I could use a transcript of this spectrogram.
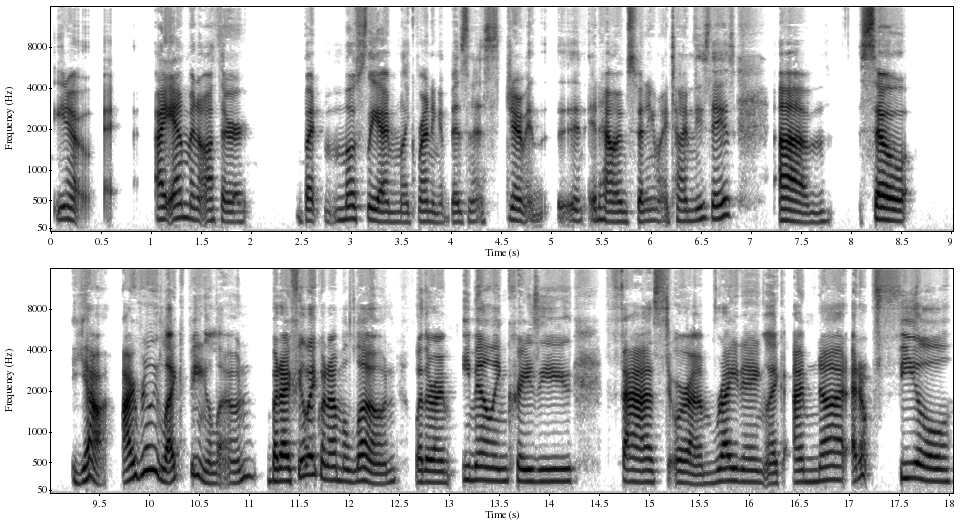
you know, I- am an author, but mostly I'm like running a business, do you know I mean, in, in how I'm spending my time these days. Um, so yeah, I really like being alone, but I feel like when I'm alone, whether I'm emailing crazy fast or I'm writing, like I'm not, I don't feel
